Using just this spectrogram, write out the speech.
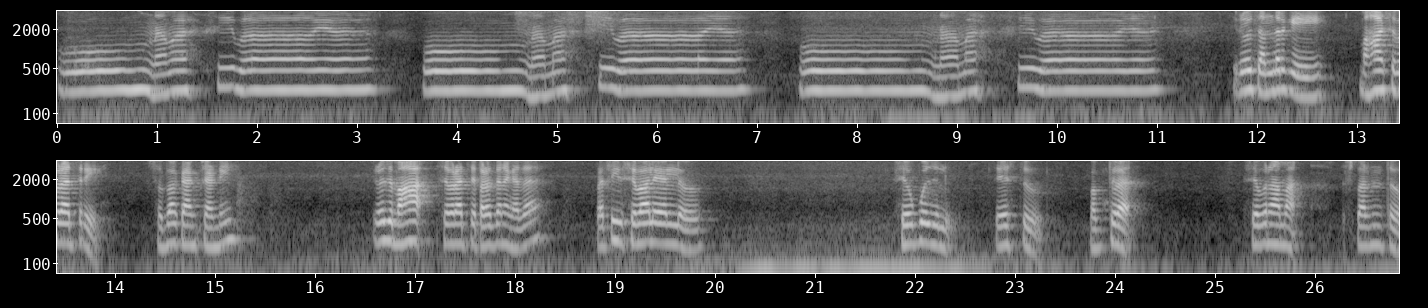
ఓం నమ శివాయ ఓం నమ శివాయ ఓం నమ శివాయ. ఈరోజు అందరికీ మహాశివరాత్రి శుభాకాంక్ష అండి. ఈరోజు మహాశివరాత్రి పర్వదినం కదా ప్రతి శివాలయాల్లో శివ పూజలు చేస్తూ భక్తుల శివనామ స్మరణతో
